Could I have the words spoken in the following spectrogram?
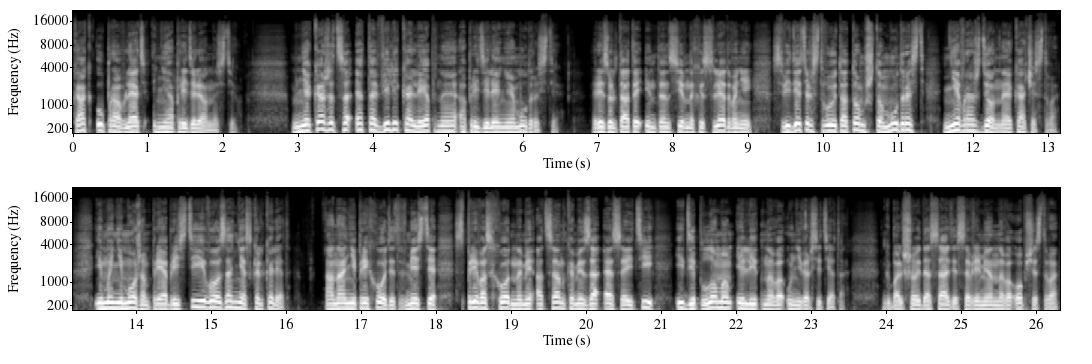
как управлять неопределенностью. Мне кажется, это великолепное определение мудрости. Результаты интенсивных исследований свидетельствуют о том, что мудрость не врожденное качество, и мы не можем приобрести его за несколько лет. Она не приходит вместе с превосходными оценками за SAT и дипломом элитного университета. К большой досаде современного общества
